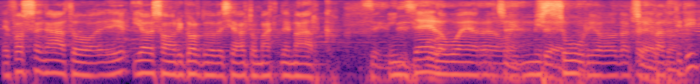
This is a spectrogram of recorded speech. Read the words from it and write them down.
e fosse nato, io adesso non ricordo dove sia nato Mac DeMarco, Sì, in. Delaware o Certo, in Missouri o da quelle certo. parti lì.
